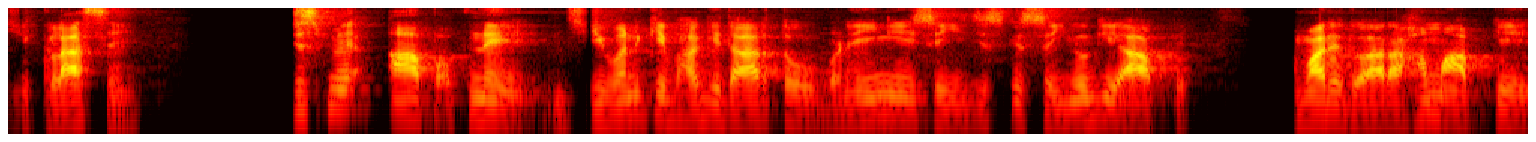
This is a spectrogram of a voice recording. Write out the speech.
ये क्लासें, जिसमें आप अपने जीवन के भागीदार तो बनेंगे सही, जिसके सहयोगी आप हमारे द्वारा हम आपके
